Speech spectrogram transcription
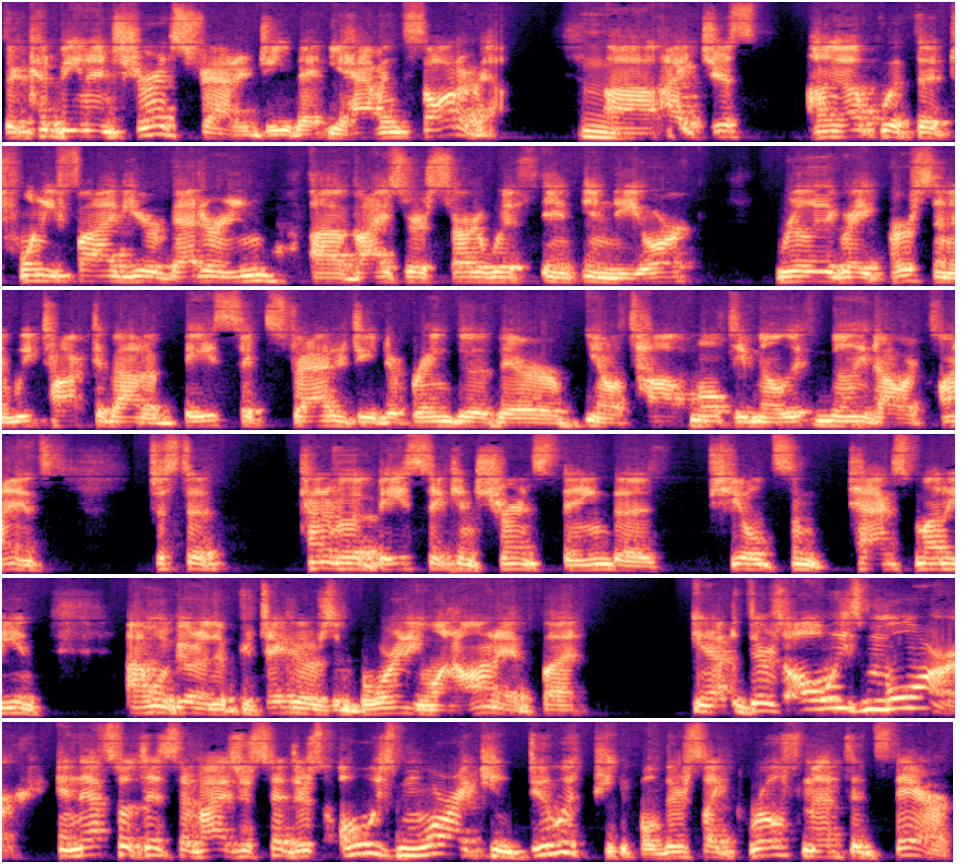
There could be an insurance strategy that you haven't thought about. Mm. Uh, I just hung up with a 25 year veteran uh, advisor, started with in, in New York, really a great person. And we talked about a basic strategy to bring to their, you know, top multi-million dollar clients, just a kind of a basic insurance thing to shield some tax money. And I won't go into the particulars and bore anyone on it, but you know, there's always more. And that's what this advisor said. There's always more I can do with people. There's like growth methods there.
